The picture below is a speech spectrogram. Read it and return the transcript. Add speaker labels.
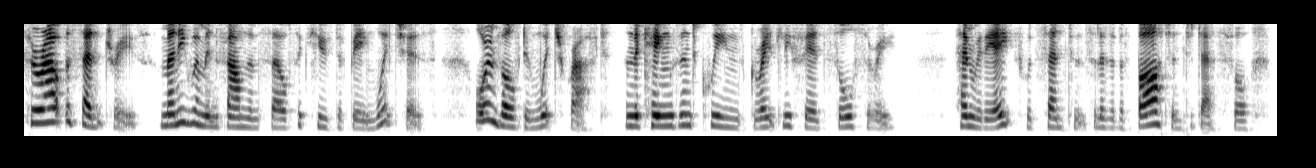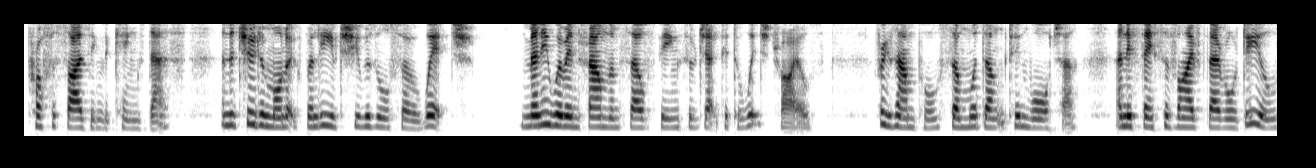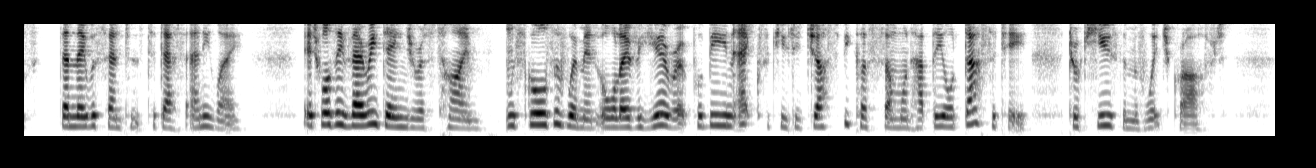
Speaker 1: Throughout the centuries, many women found themselves accused of being witches or involved in witchcraft, and the kings and queens greatly feared sorcery. Henry VIII would sentence Elizabeth Barton to death for prophesying the king's death, and the Tudor monarch believed she was also a witch. Many women found themselves being subjected to witch trials. For example, some were dunked in water, and if they survived their ordeals, then they were sentenced to death anyway. It was a very dangerous time, and scores of women all over Europe were being executed just because someone had the audacity to accuse them of witchcraft.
